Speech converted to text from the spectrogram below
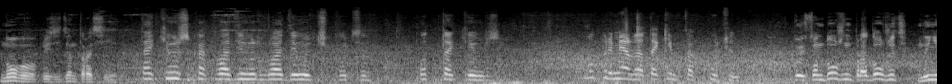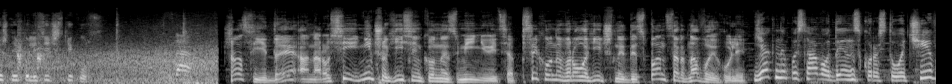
нового президента России? Таким же, как Владимир Владимирович Путин. Вот таким же. Ну, примерно таким, как Путин. То есть он должен продолжить нынешний политический курс. Да. Час йде, а на Росії нічогісінько не змінюється. Психоневрологічний диспансер на вигулі. Як написав один з користувачів,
